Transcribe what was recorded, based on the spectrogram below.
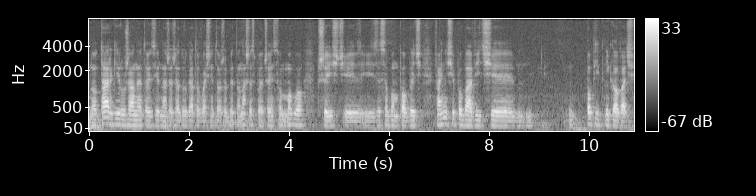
no, targi różane to jest jedna rzecz, a druga to właśnie to, żeby to nasze społeczeństwo mogło przyjść i, ze sobą pobyć, fajnie się pobawić, popiknikować.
